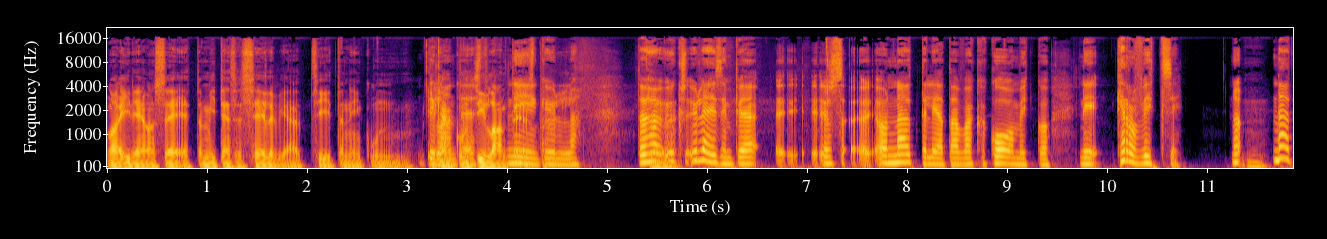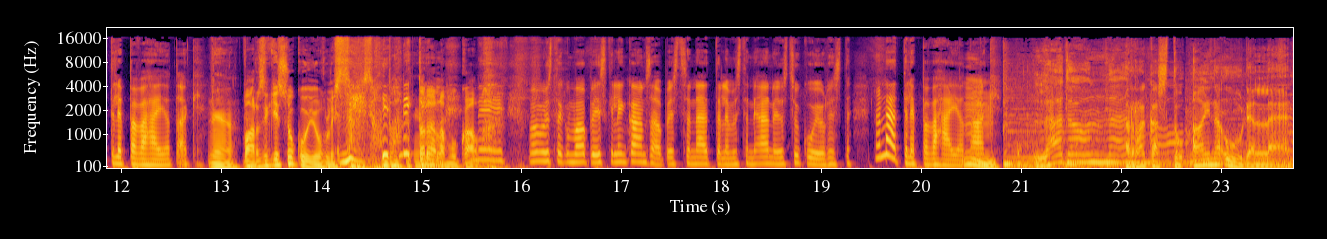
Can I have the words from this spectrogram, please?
vaan idea on se, että miten sä selviät siitä niin kuin, tilanteesta. ikään kuin tilanteesta. Niin, kyllä. Tuo on yksi yleisimpiä, jos on näyttelijä tai vaikka koomikko, niin kerro vitsi. No mm. näyttelepä vähän jotakin. Yeah. Varsinkin sukujuhlissa. niin, se on to- niin, todella mukavaa. Niin. Mä muistan, kun mä opiskelin kansanopistossa näyttelemistä, niin aina just sukujuhlista. No näyttelepä vähän jotakin. Mm. Rakastu aina uudelleen.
